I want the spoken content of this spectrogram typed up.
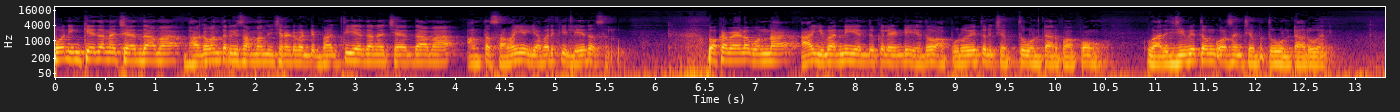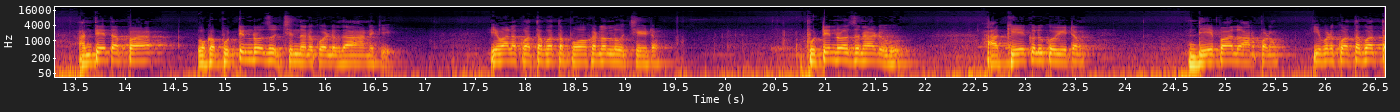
పోని ఇంకేదైనా చేద్దామా? భగవంతుడికి సంబంధించినటువంటి భక్తి ఏదైనా చేద్దామా? అంత సమయం ఎవరికి లేదు అసలు. ఒకవేళ ఉన్న ఆ ఇవన్నీ ఎందుకులేండి? ఏదో ఆ పురోహితులు చెప్తూ ఉంటారు పాపం. వారి జీవితం కోసం చెబుతూ ఉంటారు అని. అంతే తప్ప ఒక పుట్టినరోజు వచ్చిందనుకోండి ఉదాహరణకి. ఇవాళ కొత్త కొత్త పోకడలు వచ్చేయటం పుట్టినరోజు నాడు ఆ కేకులు కొయ్యటం దీపాలు అర్పడం ఇప్పుడు కొత్త కొత్త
